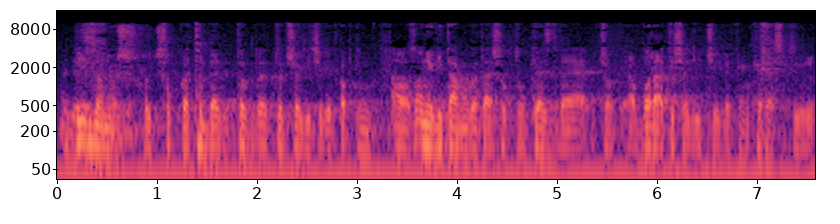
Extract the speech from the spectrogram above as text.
Bizonyos, hogy sokkal több, több, több segítséget kaptunk az anyagi támogatásoktól kezdve, csak a baráti segítségeken keresztül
